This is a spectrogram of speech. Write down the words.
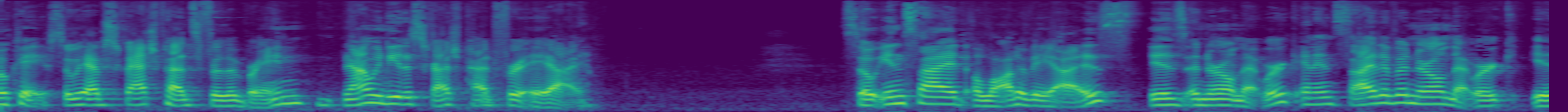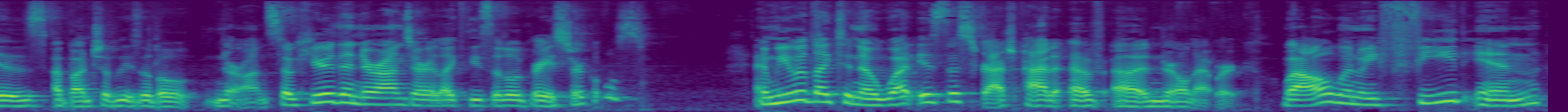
Okay, so we have scratch pads for the brain. Now we need a scratch pad for AI. So inside a lot of AIs is a neural network, and inside of a neural network is a bunch of these little neurons. So here the neurons are like these little gray circles. And we would like to know what is the scratch pad of a neural network? Well, when we feed in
